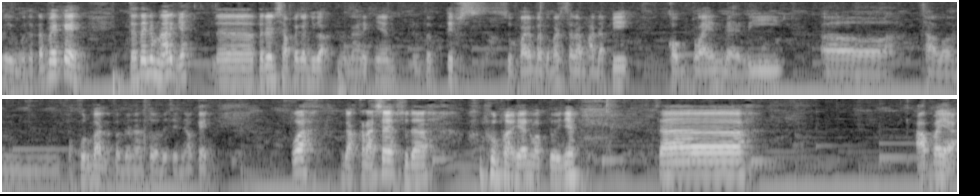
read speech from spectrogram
ribut. Tapi oke, ternyata ini menarik ya. Nah, tadi disampaikan juga menariknya itu tips supaya bagaimana cara menghadapi komplain dari eh, calon pekurban atau donatur di sini. Oke. Wah, nggak kerasa ya sudah lumayan waktunya. Saya apa ya?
